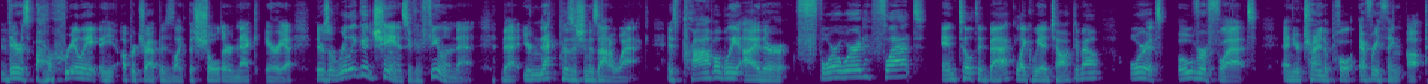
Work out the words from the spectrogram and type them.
there's a really upper trap is like the shoulder neck area. There's a really good chance if you're feeling that that your neck position is out of whack. It's probably either forward flat and tilted back like we had talked about, or it's over flat and you're trying to pull everything up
